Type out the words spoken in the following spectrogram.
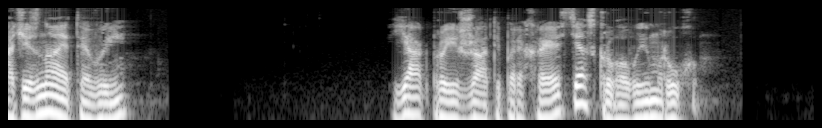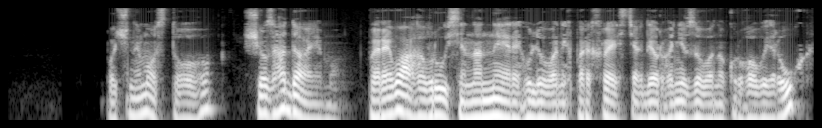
А чи знаєте ви, як проїжджати перехрестя з круговим рухом? Почнемо з того, що згадаємо, перевага в русі на нерегульованих перехрестях, де організовано круговий рух,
